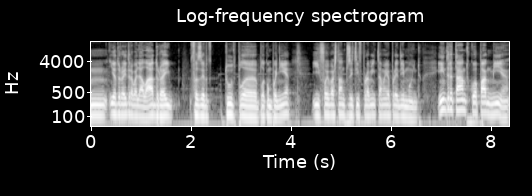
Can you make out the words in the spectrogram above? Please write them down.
um, e adorei trabalhar lá, adorei fazer tudo pela, pela companhia e foi bastante positivo para mim, também aprendi muito. Entretanto, com a pandemia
